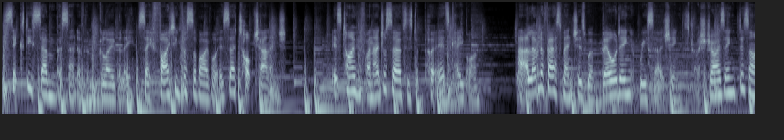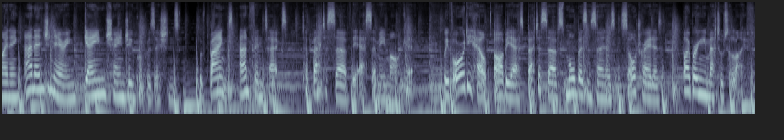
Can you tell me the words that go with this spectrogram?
67% of them globally say fighting for survival is their top challenge. It's time for financial services to put its cape on. At 11FS Ventures, we're building, researching, strategizing, designing, and engineering game changing propositions with banks and fintechs to better serve the SME market. We've already helped RBS better serve small business owners and sole traders by bringing metal to life.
